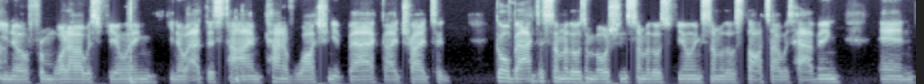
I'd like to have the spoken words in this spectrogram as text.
you know, from what I was feeling, you know, at this time, kind of watching it back. I tried to go back to some of those emotions, some of those feelings, some of those thoughts I was having and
